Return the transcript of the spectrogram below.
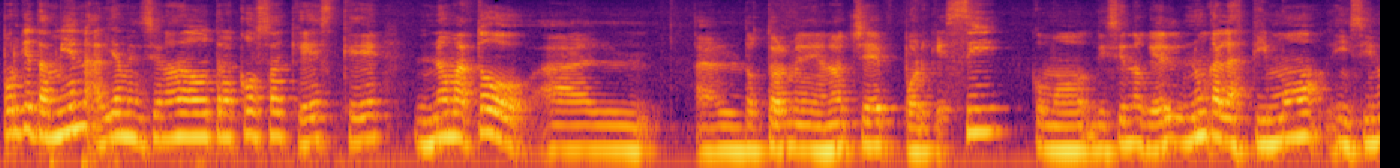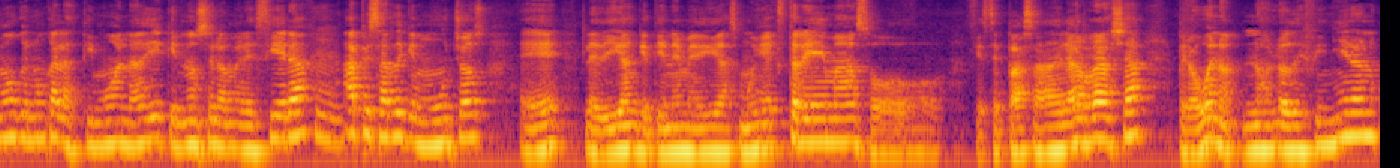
porque también había mencionado otra cosa que es que no mató al, al Doctor Medianoche porque sí, como diciendo que él nunca lastimó, insinuó que nunca lastimó a nadie que no se lo mereciera, Mm. a pesar de que muchos eh, le digan que tiene medidas muy extremas o que se pasa de la raya, pero bueno, nos lo definieron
